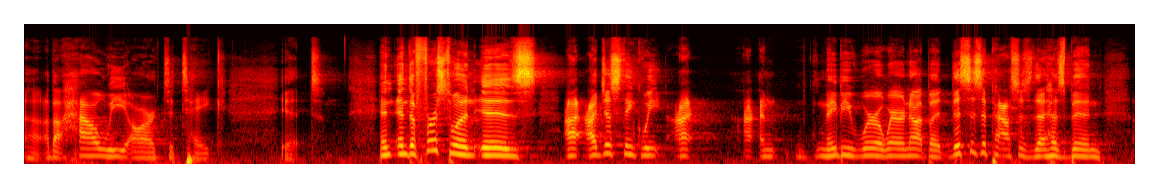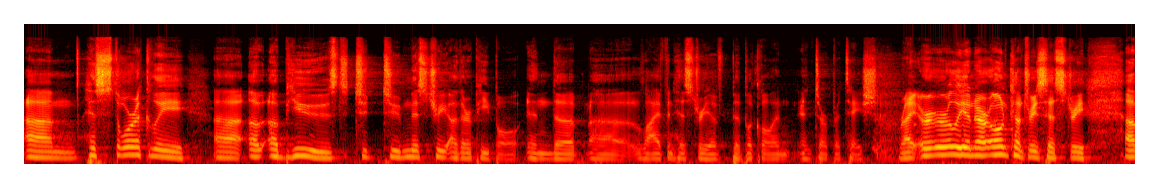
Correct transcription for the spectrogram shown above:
uh, about how we are to take it. And, and the first one is I, I just think we, I, I, maybe we're aware or not, but this is a passage that has been um, historically uh, abused to, to mistreat other people in the uh, life and history of biblical in, interpretation, right? Or early in our own country's history, uh,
